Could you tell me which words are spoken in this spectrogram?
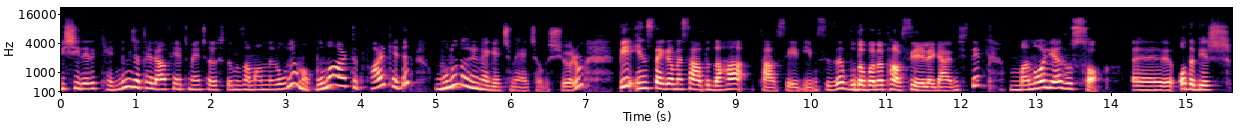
bir şeyleri kendimce telafi etmeye çalıştığım zamanlar oluyor ama bunu artık fark edip bunun önüne geçmeye çalışıyorum. Bir Instagram hesabı daha tavsiye edeyim size. Bu da bana tavsiyeyle gelmişti. Manolya Russo. Ee, o da bir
